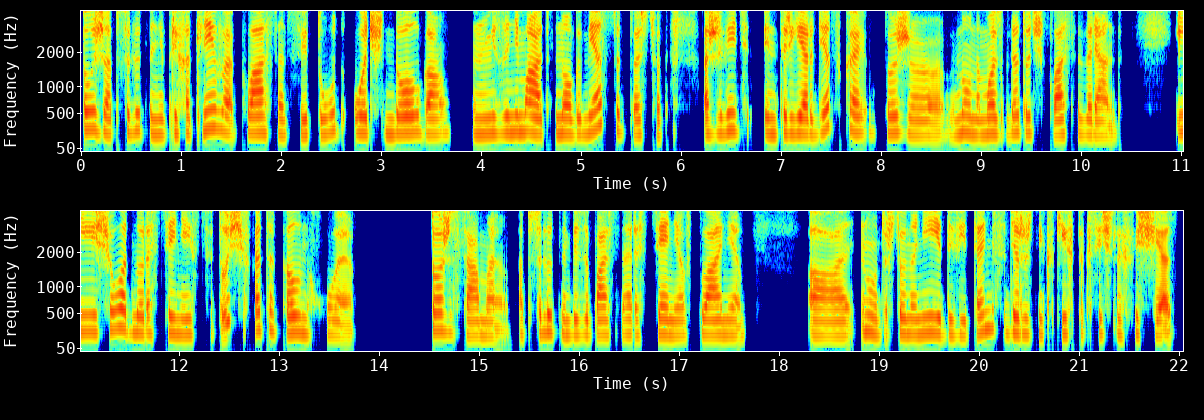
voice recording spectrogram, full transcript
тоже абсолютно неприхотливые, классно цветут, очень долго не занимают много места. То есть вот оживить интерьер детской тоже, ну, на мой взгляд, очень классный вариант. И еще одно растение из цветущих — это каланхоя. То же самое, абсолютно безопасное растение в плане, ну, то, что оно не ядовитое, не содержит никаких токсичных веществ.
